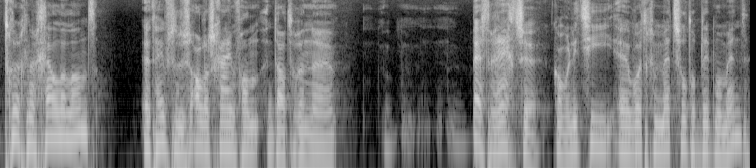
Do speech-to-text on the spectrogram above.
Terug naar Gelderland. Het heeft er dus alle schijn van dat er een eh, best rechtse coalitie eh, wordt gemetseld op dit moment.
